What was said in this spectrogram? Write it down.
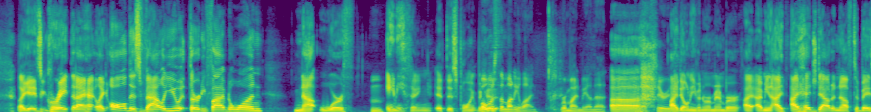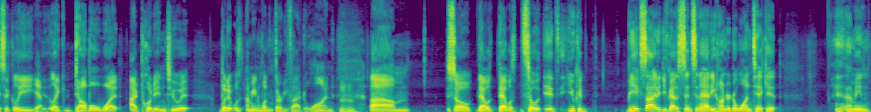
like, it's great that I had like all this value at 35 to 1, not worth anything at this point. Hmm. What was the money line? Remind me on that. Uh, that series. I don't even remember. I, I mean, I, I hedged out enough to basically Yeah. like double what I put into it, but it was I mean, one thirty five to one. Mm-hmm. Um, so that was that was so it's you could be excited. You've got a Cincinnati hundred to one ticket. I mean,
